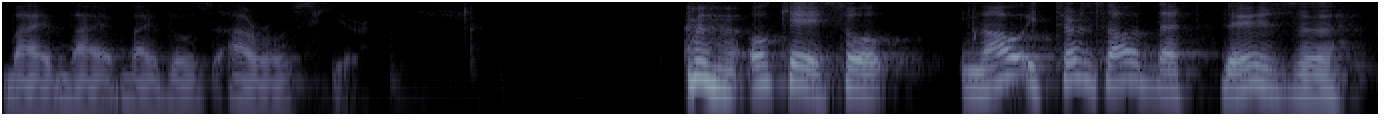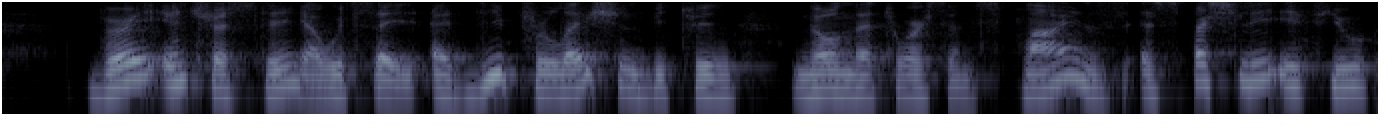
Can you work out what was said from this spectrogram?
by, by, by those arrows here. okay, so now it turns out that there's a very interesting, I would say, a deep relation between neural networks and splines, especially if you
